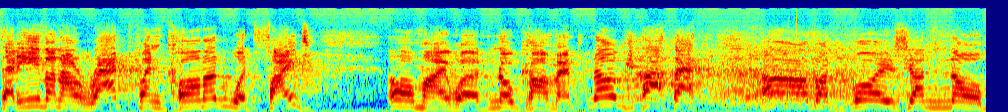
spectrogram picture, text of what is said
That even a rat, when cornered, would fight? Oh, my word, no comment. No comment. Oh, but boys, you know,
